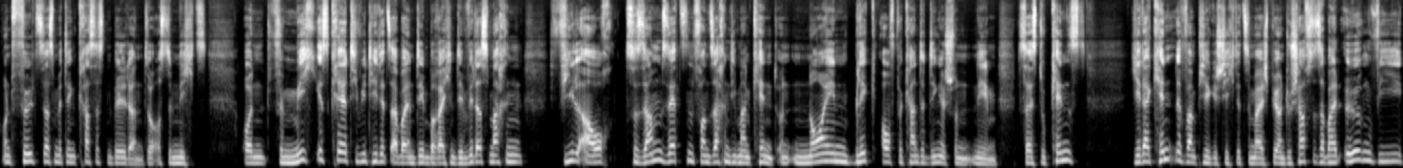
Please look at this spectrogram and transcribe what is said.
und füllst das mit den krassesten Bildern, so aus dem Nichts. Und für mich ist Kreativität jetzt aber in dem Bereich, in dem wir das machen, viel auch Zusammensetzen von Sachen, die man kennt und einen neuen Blick auf bekannte Dinge schon nehmen. Das heißt, du kennst, jeder kennt eine Vampirgeschichte zum Beispiel und du schaffst es aber halt irgendwie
